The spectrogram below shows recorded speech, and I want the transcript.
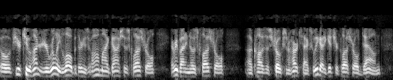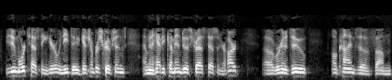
So if you're 200, you're really low, but they're going to say, oh my gosh, this cholesterol. Everybody knows cholesterol uh, causes strokes and heart attacks. So we got to get your cholesterol down. We do more testing here. We need to get some prescriptions. I'm going to have you come in do a stress test on your heart. Uh, we're going to do all kinds of um,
